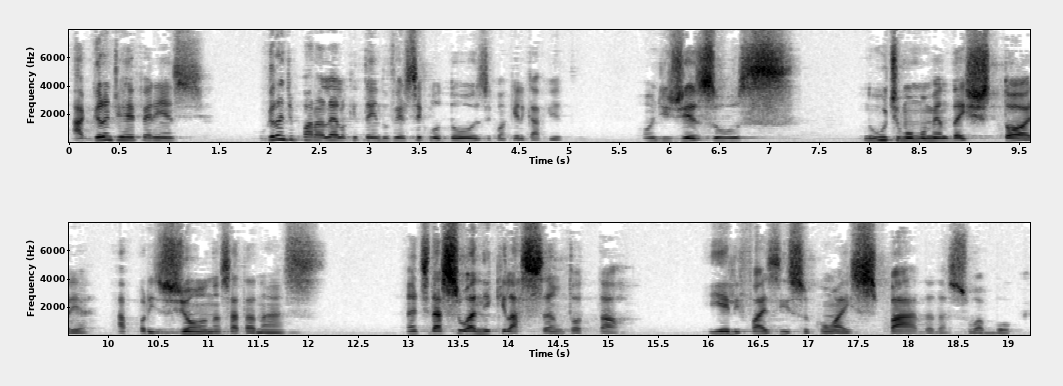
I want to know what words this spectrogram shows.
a grande referência, o grande paralelo que tem do versículo 12 com aquele capítulo, onde Jesus, no último momento da história, aprisiona Satanás antes da sua aniquilação total. E ele faz isso com a espada da sua boca.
